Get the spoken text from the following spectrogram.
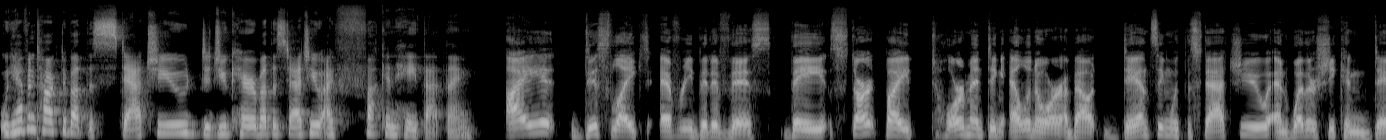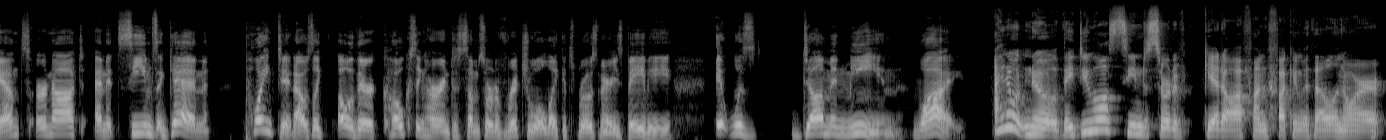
We haven't talked about the statue. Did you care about the statue? I fucking hate that thing. I disliked every bit of this. They start by tormenting Eleanor about dancing with the statue and whether she can dance or not, and it seems, again, pointed. I was like, oh, they're coaxing her into some sort of ritual like it's Rosemary's Baby. It was dumb and mean. Why? I don't know. They do all seem to sort of get off on fucking with Eleanor.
